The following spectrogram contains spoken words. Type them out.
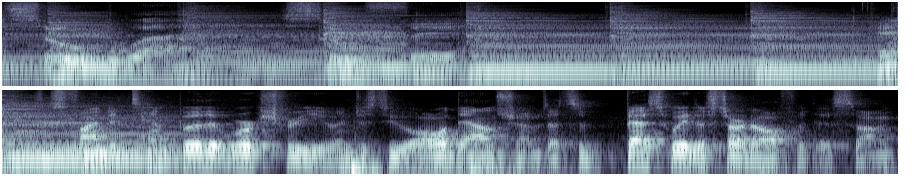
so white, so fair. Okay, just find a tempo that works for you and just do all down strums. That's the best way to start off with this song.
